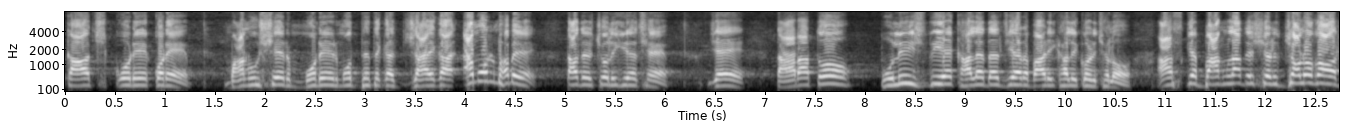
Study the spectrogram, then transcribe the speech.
কাজ করে করে মানুষের মনের মধ্যে থেকে জায়গা এমনভাবে তাদের চলে গিয়েছে যে তারা তো পুলিশ দিয়ে খালেদা জিয়ার বাড়ি খালি করেছিল। আজকে বাংলাদেশের জনগণ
